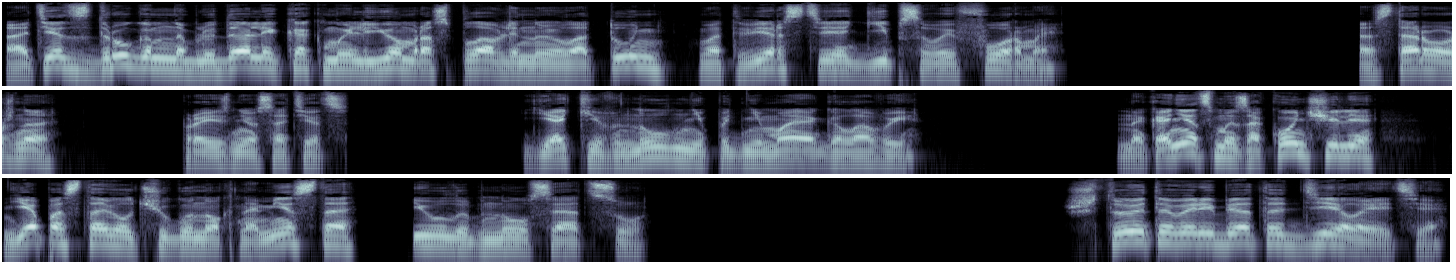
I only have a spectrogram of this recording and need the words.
Отец с другом наблюдали, как мы льем расплавленную латунь в отверстие гипсовой формы. «Осторожно», — произнес отец. Я кивнул, не поднимая головы. Наконец мы закончили, я поставил чугунок на место и улыбнулся отцу. «Что это вы, ребята, делаете?»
